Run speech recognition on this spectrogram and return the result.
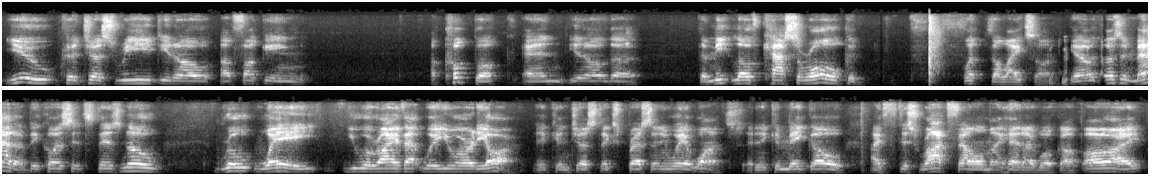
you could just read, you know, a fucking a cookbook and, you know, the the meatloaf casserole could flip the lights on. You know, it doesn't matter because it's there's no rote way you arrive at where you already are. It can just express any way it wants, and it can make oh, I this rock fell on my head. I woke up. All right,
